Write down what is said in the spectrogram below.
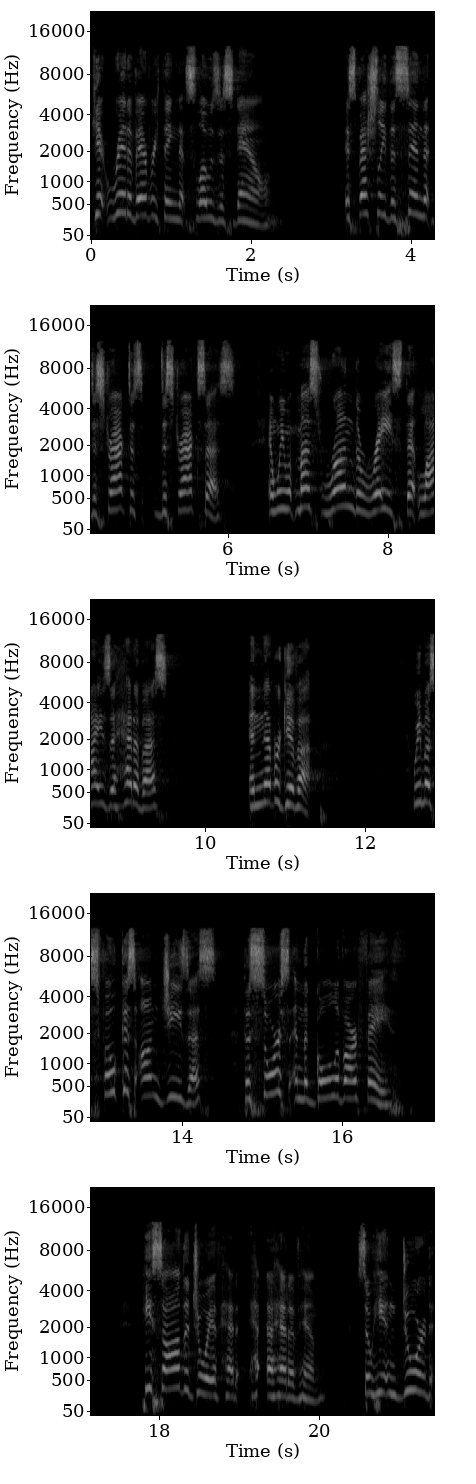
get rid of everything that slows us down, especially the sin that distract us, distracts us. And we must run the race that lies ahead of us and never give up. We must focus on Jesus, the source and the goal of our faith. He saw the joy ahead of him, so he endured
